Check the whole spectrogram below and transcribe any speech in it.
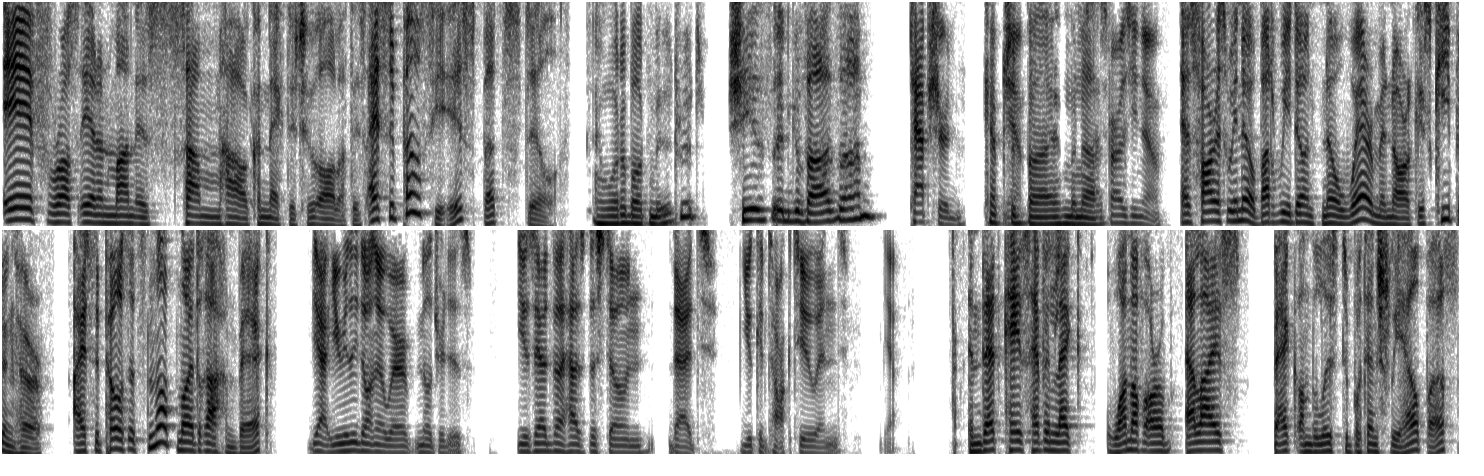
if Ross Ehrenmann is somehow connected to all of this. I suppose he is, but still. And what about Mildred? She is in Gewahrsam, Captured, captured Yeah. by as far as you know. As far as we know, but we don't know where Minork is keeping her. I suppose it's not Neudrachenberg. Yeah, you really don't know where Mildred is. Yezerdva has the stone that you can talk to, and In that case, having like one of our allies back on the list to potentially help us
